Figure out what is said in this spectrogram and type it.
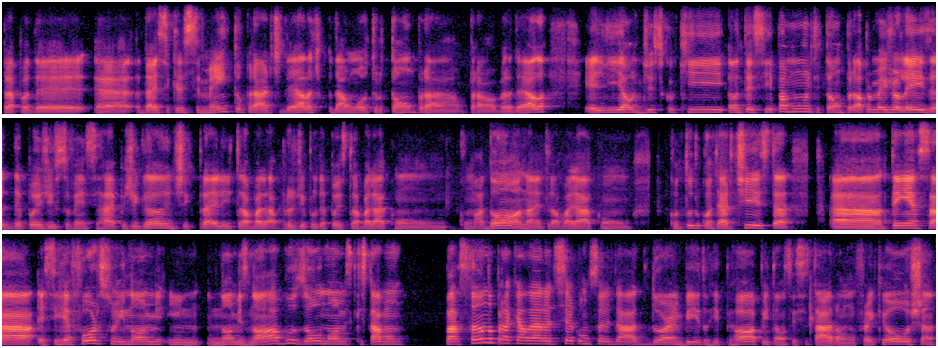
para poder é, dar esse crescimento para a arte dela, tipo dar um outro tom para a obra dela. Ele é um disco que antecipa muito, então o próprio Major Lazer depois disso vem esse hype gigante para ele trabalhar, para o Diplo depois trabalhar com com Madonna e trabalhar com com tudo quanto é artista. Uh, tem essa, esse reforço em, nome, em, em nomes novos ou nomes que estavam passando para aquela era de ser consolidado do R&B, do hip hop, então vocês citaram Frank Ocean,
